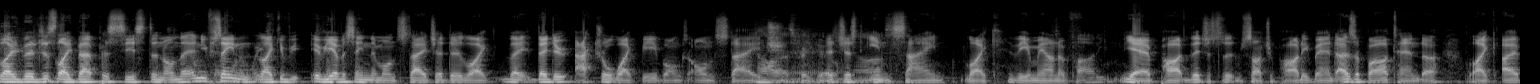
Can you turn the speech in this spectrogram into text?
like they're just like that persistent on there. And you've seen like if you if you ever seen them on stage, they do like they they do actual like beer bongs on stage. Oh, that's pretty cool. It's just Nice. insane, like the amount of Party. Yeah, part. They're just a- such a party band. As a bartender, like I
